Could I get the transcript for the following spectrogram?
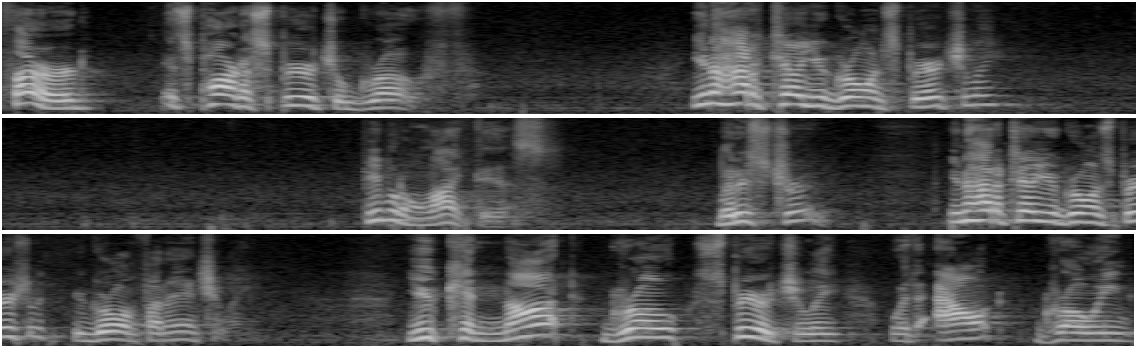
Third, it's part of spiritual growth. You know how to tell you're growing spiritually? People don't like this, but it's true. You know how to tell you're growing spiritually? You're growing financially. You cannot grow spiritually without growing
